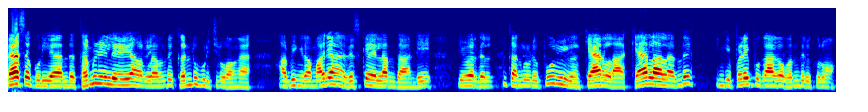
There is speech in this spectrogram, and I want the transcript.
பேசக்கூடிய அந்த தமிழிலேயே அவர்களை வந்து கண்டுபிடிச்சிடுவாங்க அப்படிங்கிற மாதிரியான ரிஸ்கை எல்லாம் தாண்டி இவர்கள் தங்களுடைய பூர்வீகம் கேரளா. கேரளாவிலேருந்து இங்கே பிழைப்புக்காக வந்திருக்கிறோம்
